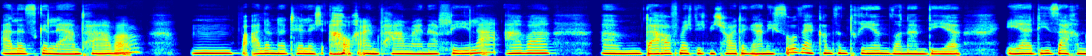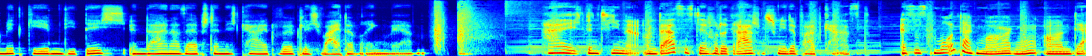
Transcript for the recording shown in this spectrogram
alles gelernt habe vor allem natürlich auch ein paar meiner Fehler, aber ähm, darauf möchte ich mich heute gar nicht so sehr konzentrieren, sondern dir eher die Sachen mitgeben, die dich in deiner Selbstständigkeit wirklich weiterbringen werden. Hi, ich bin Tina und das ist der Fotografenschmiede Podcast. Es ist Montagmorgen und der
